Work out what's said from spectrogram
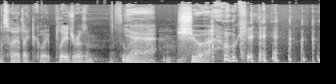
That's how I'd like to go out. Plagiarism. The way. Yeah, sure. okay.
